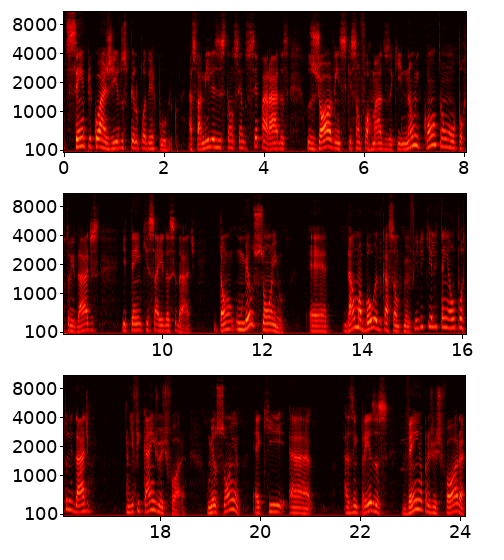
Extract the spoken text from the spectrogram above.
sempre coagidos pelo poder público. As famílias estão sendo separadas, os jovens que são formados aqui não encontram oportunidades e têm que sair da cidade. Então, o meu sonho é dar uma boa educação para o meu filho e que ele tenha a oportunidade de ficar em Juiz de Fora. O meu sonho é que uh, as empresas venham para Juiz de Fora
